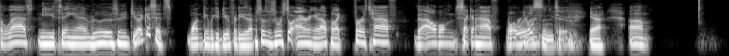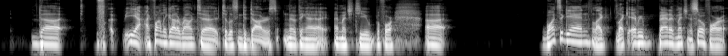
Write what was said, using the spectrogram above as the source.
the last new thing I'm really listening to, I guess it's one thing we could do for these episodes. is We're still ironing it out, but like first half, the album, second half, what, what we're we're listening to Yeah. Um the yeah, I finally got around to to listening to Daughters. Another thing I I mentioned to you before. Uh once again, like like every band I've mentioned so far,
